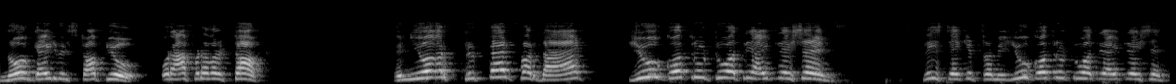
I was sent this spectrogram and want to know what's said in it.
No guide will stop you or half an hour talk. When you are prepared for that, you go through two or three iterations. Please take it from me. You go through two or three iterations.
